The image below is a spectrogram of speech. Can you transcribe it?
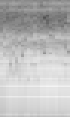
Oh.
